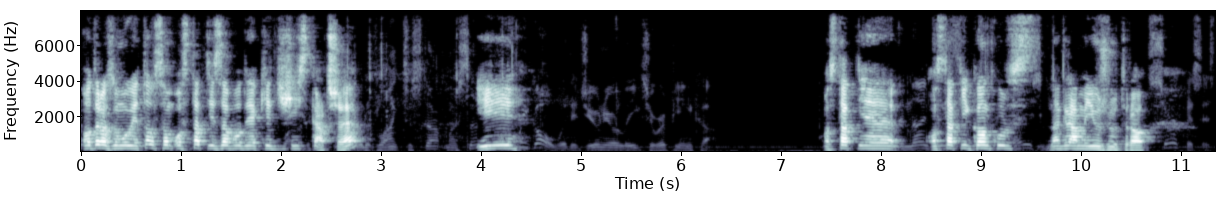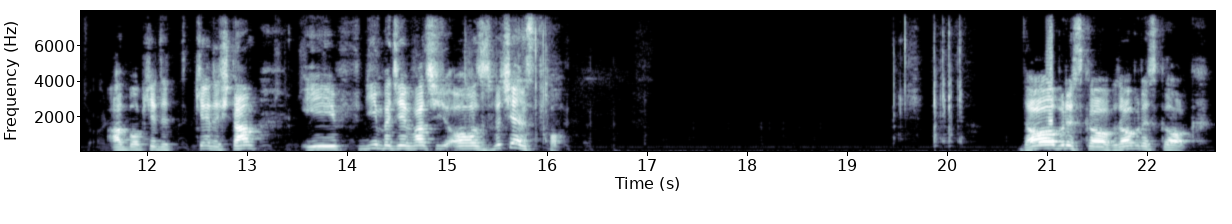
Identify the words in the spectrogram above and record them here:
od razu mówię, to są ostatnie zawody, jakie dzisiaj skaczę. I ostatnie, ostatni konkurs nagramy już jutro. Albo kiedy, kiedyś tam i w nim będziemy walczyć o zwycięstwo. Dobry skok, dobry skok.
